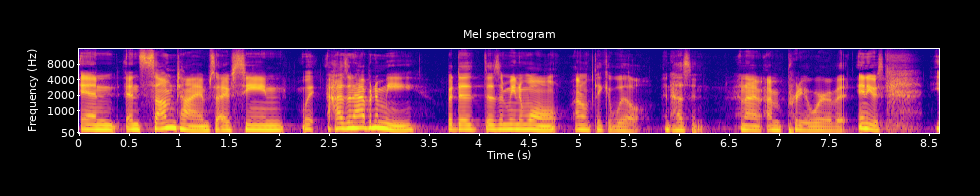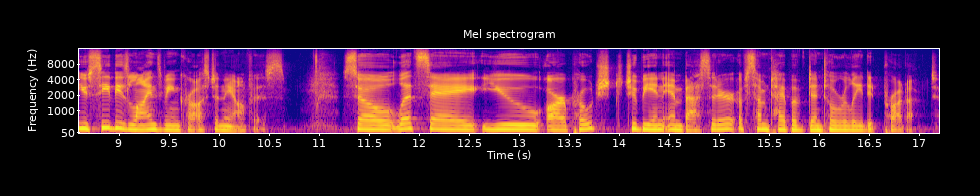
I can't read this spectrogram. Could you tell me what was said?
and and sometimes I've seen it hasn't happened to me, but that doesn't mean it won't. I don't think it will. It hasn't and I, I'm pretty aware of it. Anyways, you see these lines being crossed in the office. So let's say you are approached to be an ambassador of some type of dental related product.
